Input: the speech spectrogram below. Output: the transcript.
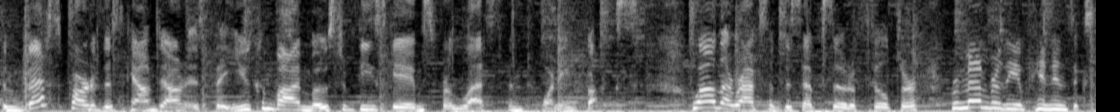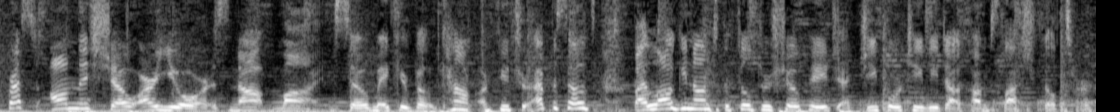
The best part of this countdown is that you can buy most of these games for less than 20 bucks. Well, that wraps up this episode of Filter. Remember, the opinions expressed on this show are yours, not mine. So make your vote count on future episodes by logging on to the Filter show page at g4tv.com slash filter.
